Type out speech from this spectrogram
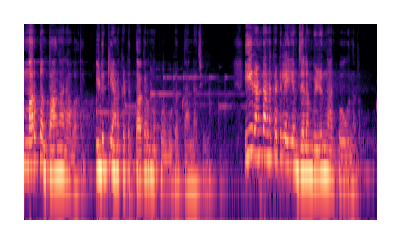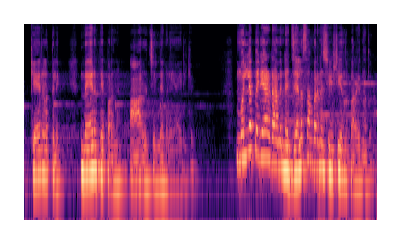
മർദ്ദം താങ്ങാനാവാതെ ഇടുക്കി അണക്കെട്ട് തകർന്നു പോവുക തന്നെ ചെയ്യും. ഈ രണ്ട് അണക്കെട്ടിലെയും ജലം വിഴുങ്ങാൻ പോകുന്നത് കേരളത്തിലെ നേരത്തെ പറഞ്ഞ ആറ് ജില്ലകളെ ആയിരിക്കും മുല്ലപ്പെരിയാർ ഡാമിന്റെ ജലസംഭരണ ശേഷി എന്ന് പറയുന്നത്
